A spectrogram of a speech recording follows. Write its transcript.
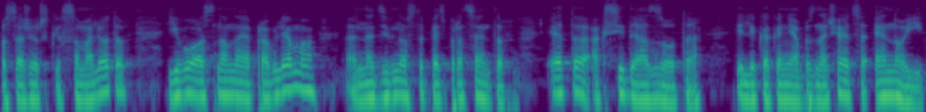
пассажирских самолетов, его основная проблема э, на 95% это оксиды азота, или как они обозначаются, NOx.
